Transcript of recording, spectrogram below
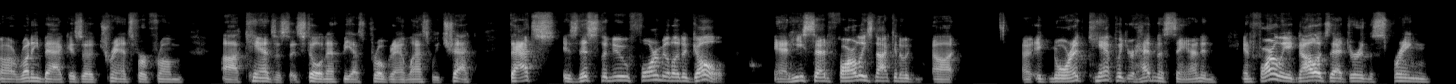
uh, running back is a transfer from uh, Kansas. It's still an FBS program. Last we checked. That's is this the new formula to go? And he said Farley's not going to uh, ignore it. Can't put your head in the sand. And and Farley acknowledged that during the spring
